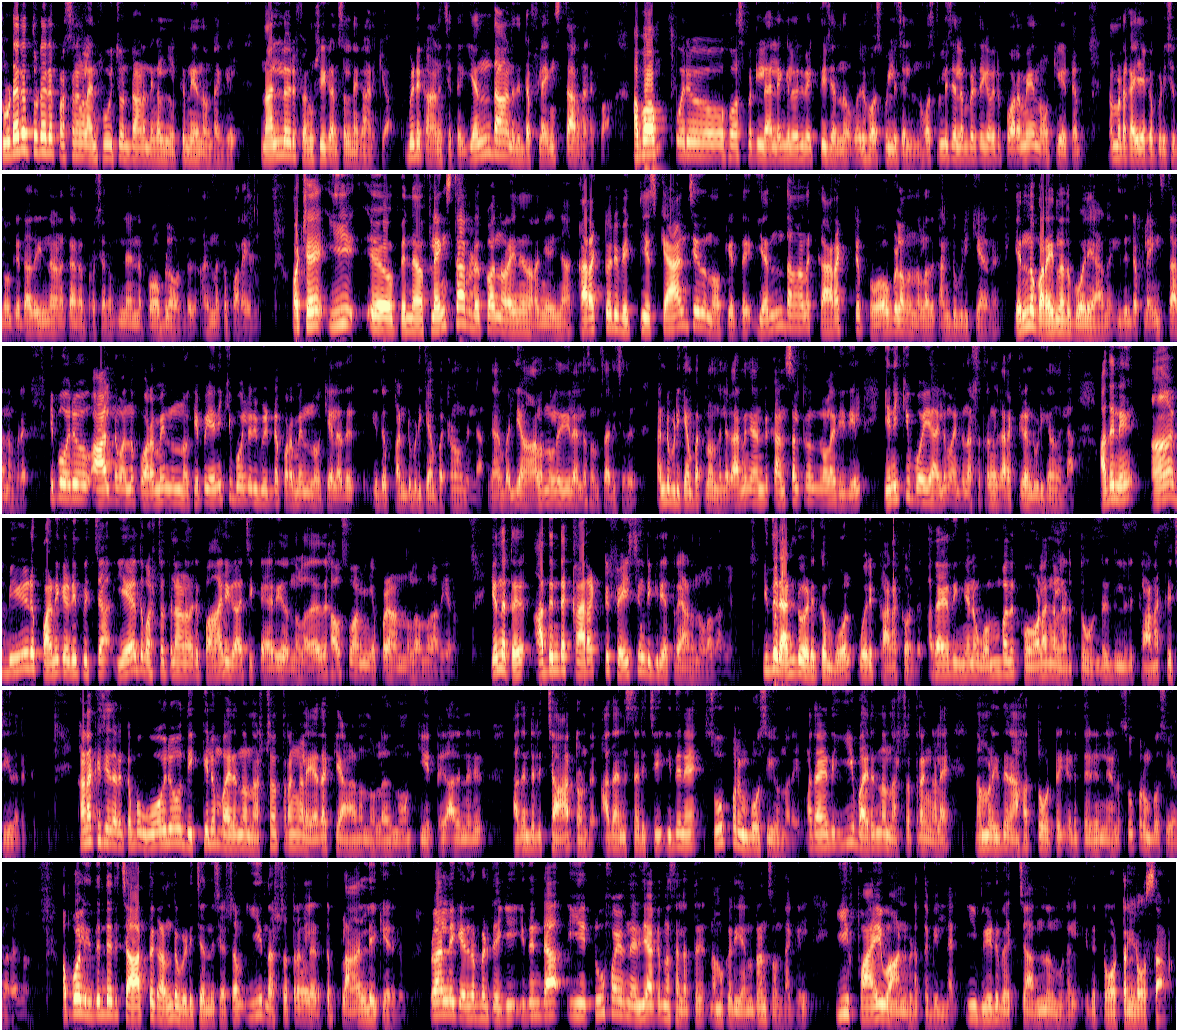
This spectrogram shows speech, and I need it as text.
തുടരെ തുടരെ പ്രശ്നങ്ങൾ അനുഭവിച്ചുകൊണ്ടാണ് നിങ്ങൾ നിൽക്കുന്നതെന്നുണ്ടെങ്കിൽ നല്ലൊരു ഫെങ്ഷി കൺസൾട്ടിനെ കാണിക്കുക. വീട് കാണിച്ചിട്ട് എന്താണ് ഇതിന്റെ ഫ്ലൈങ് സ്റ്റാർ നടക്കുക. അപ്പോൾ ഒരു ഹോസ്പിറ്റലിൽ അല്ലെങ്കിൽ ഒരു വ്യക്തി ചെന്ന് ഒരു ഹോസ്പിറ്റലിൽ ചെല്ലുന്നു. ഹോസ്പിറ്റലിൽ ചെല്ലുമ്പോഴത്തേക്ക് അവർ പുറമേ നോക്കിയിട്ട് നമ്മുടെ കൈയൊക്കെ പിടിച്ച് നോക്കിയിട്ട് അത് കണക്കാണ് പ്രശ്നം ഇന്ന ഇന്ന പ്രോബ്ലം ഉണ്ട് എന്നൊക്കെ പറയുന്നു. പക്ഷേ ഈ പിന്നെ ഫ്ലൈങ് സ്റ്റാർ എടുക്കുക എന്ന് പറയുന്നത് പറഞ്ഞു കഴിഞ്ഞാൽ കറക്റ്റ് ഒരു വ്യക്തിയെ സ്കാൻ ചെയ്ത് നോക്കിയിട്ട് എന്താണ് കറക്റ്റ് പ്രോബ്ലം എന്നുള്ളത് കണ്ടുപിടിക്കുകയാണ് എന്ന് പറയുന്നത് പോലെയാണ് ഇതിന്റെ ഫ്ലൈങ് സ്റ്റാർ നമ്പർ ഇപ്പോൾ ഒരു ആളിന് വന്ന് പുറമേ നിന്ന് നോക്കി ഇപ്പോൾ എനിക്ക് പോലും ഒരു വീടിന്റെ പുറമേ നിന്ന് നോക്കിയാൽ അത് ഇത് കണ്ടുപിടിക്കാൻ പറ്റണമെന്നില്ല. ഞാൻ വലിയ ആളെന്നുള്ള രീതിയിലല്ല സംസാരിച്ചത് കണ്ടുപിടിക്കാൻ പറ്റണമെന്നില്ല. കാരണം ഞാനൊരു കൺസൾട്ടന്റ് എന്നുള്ള രീതിയിൽ എനിക്ക് പോയാലും അതിന്റെ നക്ഷത്രങ്ങൾ കറക്റ്റ് കണ്ടുപിടിക്കണമെന്നില്ല. അതിന് ആ വീട് പണി കഴിപ്പിച്ച ഏത് വർഷത്തിലാണ് അവർ പാൽ കാച്ചി കയറിയതെന്നുള്ളത് അതായത് ഹൗസ് വാമിങ് എപ്പോഴാണെന്നുള്ളത് നമ്മൾ അറിയണം. എന്നിട്ട് അതിന്റെ കറക്റ്റ് ഫേസിങ് ഡിഗ്രി എത്രയാണെന്നുള്ളത് അറിയണം. ഇത് രണ്ടും എടുക്കുമ്പോൾ ഒരു കണക്കുണ്ട്. അതായത് ഇങ്ങനെ ഒമ്പത് കോളങ്ങൾ എടുത്തുകൊണ്ട് ഇതിലൊരു കണക്ക് ചെയ്തെടുക്കും. കണക്ക് ചെയ്തെടുക്കുമ്പോൾ ഓരോ ദിക്കിലും വരുന്ന നക്ഷത്രങ്ങൾ ഏതൊക്കെയാണെന്നുള്ളത് നോക്കിയിട്ട് അതിനൊരു അതിന്റെ ഒരു ചാർട്ടുണ്ട്. അതനുസരിച്ച് ഇതിനെ സൂപ്പർ ഇമ്പോസ് ചെയ്യുമെന്ന് പറയും. അതായത് ഈ വരുന്ന നക്ഷത്രങ്ങളെ നമ്മൾ ഇതിനകത്തോട്ട് എടുത്തെഴുതുന്നതാണ് സൂപ്പർ ഇമ്പോസ് ചെയ്യുന്ന പറയുന്നത്. അപ്പോൾ ഇതിന്റെ ഒരു ചാർട്ട് കണ്ടുപിടിച്ചതിന് ശേഷം ഈ നക്ഷത്രങ്ങളെടുത്ത് പ്ലാനിലേക്ക് എഴുതും. പ്ലാനിലേക്ക് എഴുതുമ്പോഴത്തേക്ക് ഇതിന്റെ ഈ ടു ഫൈവ് എന്ന് എഴുതിയാക്കുന്ന സ്ഥലത്ത് നമുക്കൊരു എൻട്രൻസ് ഉണ്ടെങ്കിൽ ഈ ഫൈവ് ആണ് ഇവിടുത്തെ വില്ലൻ. ഈ വീട് വെച്ച അന്ന് മുതൽ ഇത് ടോട്ടൽ ലോസ് ആണ്.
